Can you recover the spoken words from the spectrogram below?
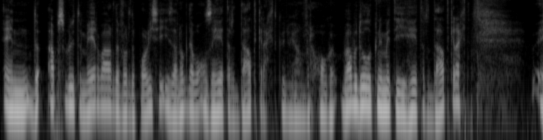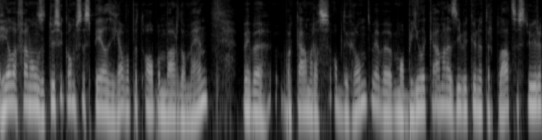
En de absolute meerwaarde voor de politie is dan ook dat we onze heterdaadkracht kunnen gaan verhogen. Wat bedoel ik nu met die heterdaadkracht? Heel wat van onze tussenkomsten spelen zich af op het openbaar domein. We hebben wat camera's op de grond, we hebben mobiele camera's die we kunnen ter plaatse sturen.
